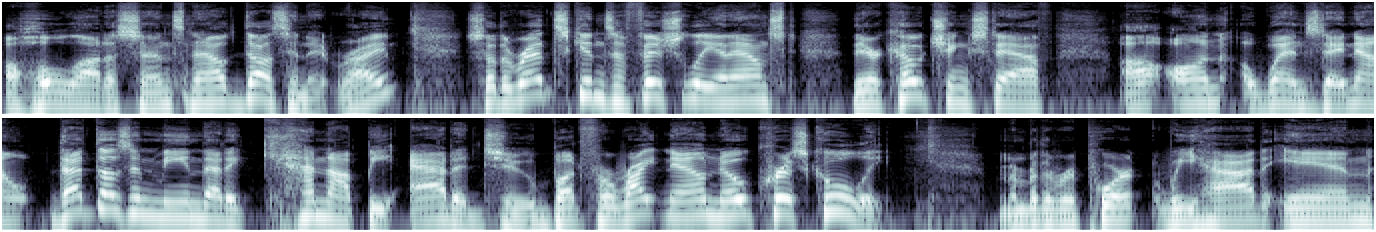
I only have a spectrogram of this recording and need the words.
a whole lot of sense now, doesn't it, right? So the Redskins officially announced their coaching staff uh, on Wednesday. Now, that doesn't mean that it cannot be added to, but for right now, no Chris Cooley. Remember the report we had in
